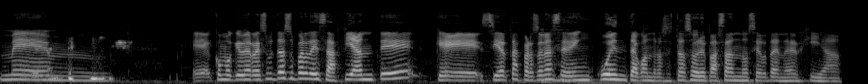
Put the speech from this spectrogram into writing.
Me, eh, como que me resulta súper desafiante que ciertas personas se den cuenta cuando nos está sobrepasando cierta energía.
